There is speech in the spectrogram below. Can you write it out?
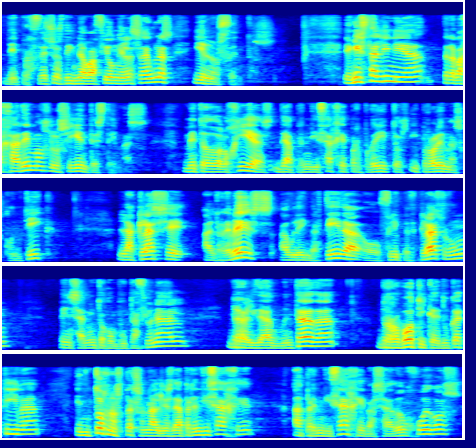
de procesos de innovación en las aulas y en los centros. En esta línea trabajaremos los siguientes temas metodologías de aprendizaje por proyectos y problemas con TIC, la clase al revés, aula invertida o flipped classroom, pensamiento computacional, realidad aumentada, robótica educativa, entornos personales de aprendizaje, aprendizaje basado en juegos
